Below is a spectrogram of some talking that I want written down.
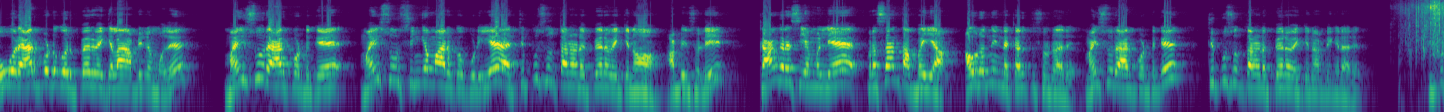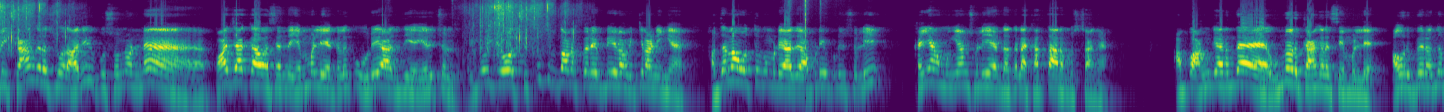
ஒவ்வொரு ஏர்போர்ட்டுக்கு ஒரு பேர் வைக்கலாம் அப்படின்னும் போது மைசூர் ஏர்போர்ட்டுக்கு மைசூர் சிங்கமாக இருக்கக்கூடிய திப்பு சுல்தானோட பேரை வைக்கணும் அப்படின்னு சொல்லி காங்கிரஸ் எம்எல்ஏ பிரசாந்த் அப்பையா அவர் வந்து இந்த கருத்து சொல்கிறாரு மைசூர் ஏர்போர்ட்டுக்கு திப்பு சுல்தானோட பேரை வைக்கணும் அப்படிங்கிறாரு. இப்படி காங்கிரஸ் ஒரு அறிவிப்பு சொன்னோன்னே பாஜகவை சேர்ந்த எம்எல்ஏக்களுக்கு ஒரே அது எரிச்சல். ஐயோ திப்பு சுல்தான பேரை எப்படி எல்லாம் வைக்கலாம் நீங்க? அதெல்லாம் ஒத்துக்க முடியாது அப்படி இப்படின்னு சொல்லி கையா முய்யான்னு சொல்லி அந்த இடத்துல கத்த ஆரம்பிச்சிட்டாங்க. அப்போ அங்க இருந்த இன்னொரு காங்கிரஸ் எம்எல்ஏ அவர் பேர் வந்து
